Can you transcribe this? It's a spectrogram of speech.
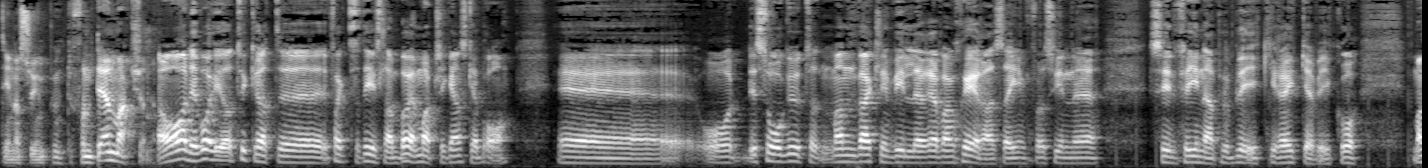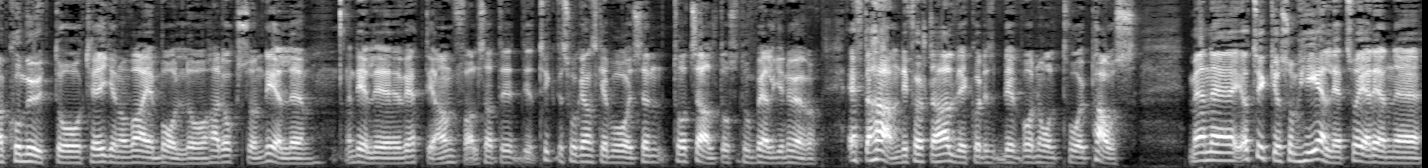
dina synpunkter från den matchen? Ja, det var jag tycker att eh, faktiskt att Island började matchen ganska bra. Eh, och det såg ut att man verkligen ville revanschera sig inför sin, eh, sin fina publik i Reykjavik. Och man kom ut och krigade om varje boll och hade också en del eh, en del eh, vettiga anfall. Så att det, det tyckte såg ganska bra ut. Sen trots allt då så tog Belgien över efterhand i första halvlek och det blev 0-2 i paus. Men eh, jag tycker som helhet så är det en, eh,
